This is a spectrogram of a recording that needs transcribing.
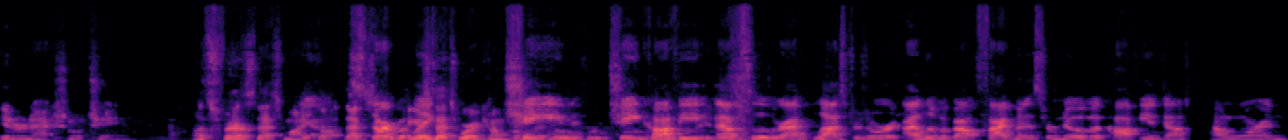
international chain. That's fair. That's, that's my Yeah. thought. That's Starbucks- I guess like, that's where I come from. Chain chain coffee, overrated. absolute ra- last resort. I live about five minutes from Nova Coffee in downtown Warren.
